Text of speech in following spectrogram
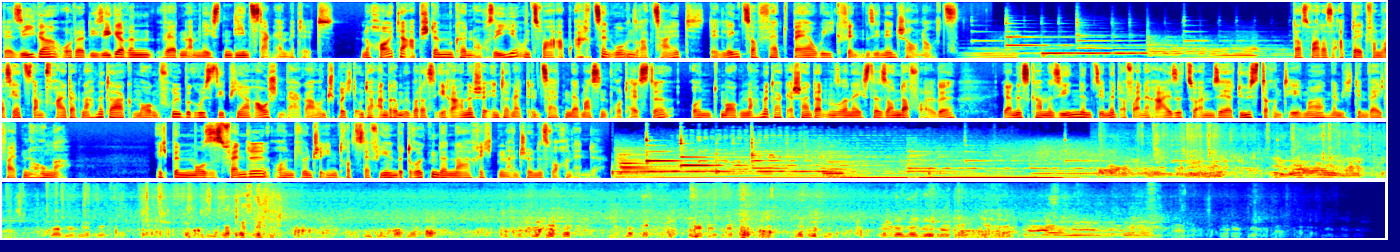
Der Sieger oder die Siegerin werden am nächsten Dienstag ermittelt. Noch heute abstimmen können auch Sie, und zwar ab 18 Uhr unserer Zeit. Den Link zur Fat Bear Week finden Sie in den Show Notes. Das war das Update von Was jetzt am Freitagnachmittag. Morgen früh begrüßt sie Pia Rauschenberger und spricht unter anderem über das iranische Internet in Zeiten der Massenproteste. Und morgen Nachmittag erscheint dann unsere nächste Sonderfolge. Janis Karmesin nimmt sie mit auf eine Reise zu einem sehr düsteren Thema, nämlich dem weltweiten Hunger. Ich bin Moses Fendel und wünsche Ihnen trotz der vielen bedrückenden Nachrichten ein schönes Wochenende.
